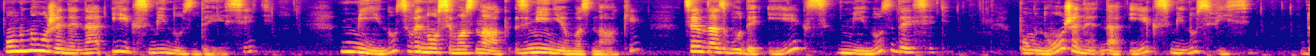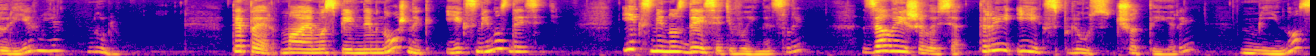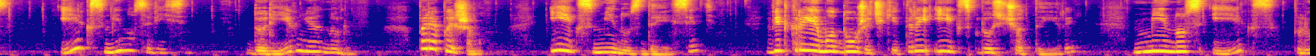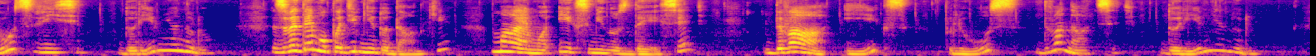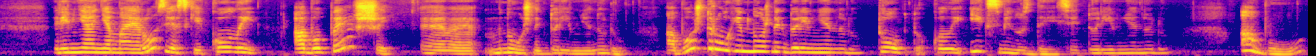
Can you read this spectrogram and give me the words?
помножене на х мінус 10, мінус, виносимо знак, змінюємо знаки. Це в нас буде х мінус 10, помножене на х мінус 8, дорівнює 0. Тепер маємо спільний множник х мінус 10. Х мінус 10 винесли. Залишилося 3х плюс 4 мінус х мінус 8 дорівнює 0. Перепишемо х мінус 10. Відкриємо дужечки 3х плюс 4 мінус х плюс 8 дорівнює 0. Зведемо подібні доданки. Маємо х мінус 10, 2х плюс 12 дорівнює 0. Рівняння має розв'язки, коли або перший е, множник дорівнює 0, або ж другий множник дорівнює 0. Тобто, коли х мінус 10 дорівнює 0, або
